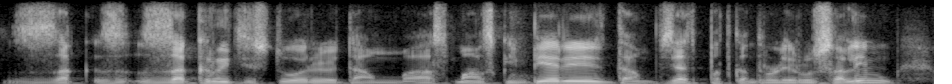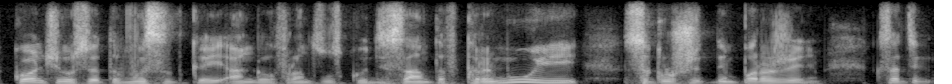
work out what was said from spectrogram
зак закрыть историю там Османской империи, там взять под контроль Иерусалим. Кончилось это высадкой англо-французского десанта в Крыму и сокрушительным поражением. Кстати,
